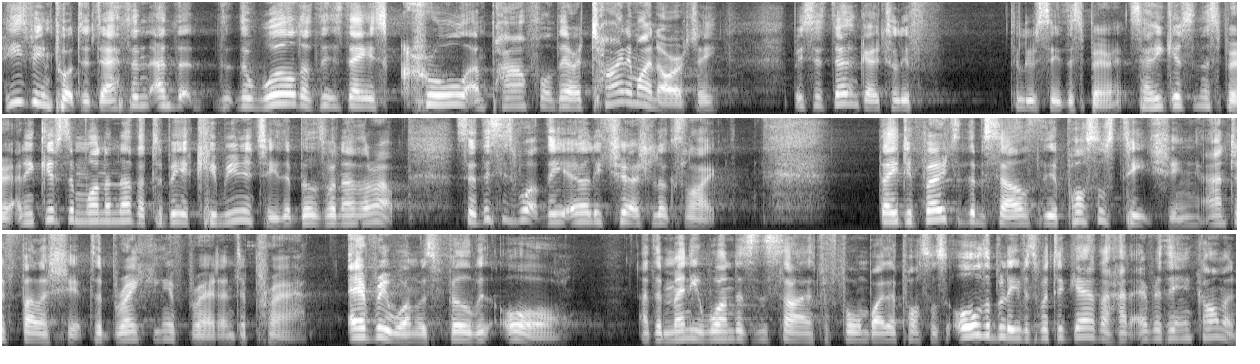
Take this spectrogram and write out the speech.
he's been put to death, and, and the, the world of this day is cruel and powerful. They're a tiny minority. But he says, Don't go till you've till you receive the Spirit. So he gives them the Spirit and he gives them one another to be a community that builds one another up. So this is what the early church looks like. They devoted themselves to the apostles' teaching and to fellowship, to the breaking of bread and to prayer. Everyone was filled with awe At the many wonders and signs performed by the apostles, all the believers were together, had everything in common.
